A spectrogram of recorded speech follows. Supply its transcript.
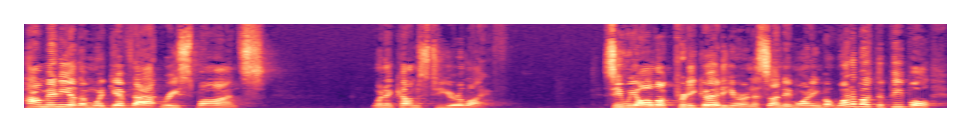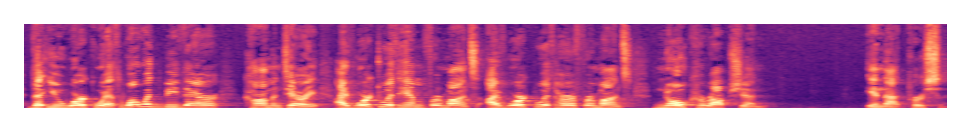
How many of them would give that response when it comes to your life? See, we all look pretty good here on a Sunday morning, but what about the people that you work with? What would be their commentary. I've worked with him for months. I've worked with her for months. No corruption in that person.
